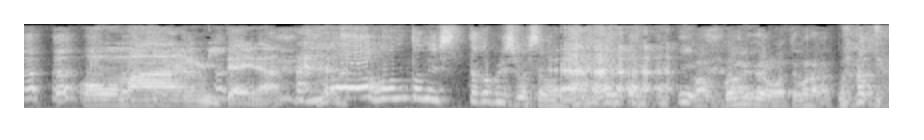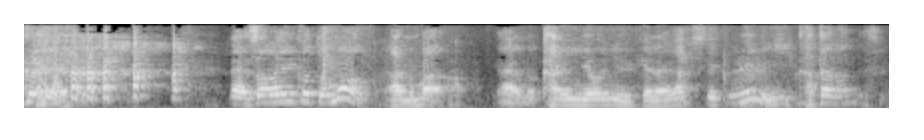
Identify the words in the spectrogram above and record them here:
おまんみたいな。いやー、本当に知ったかぶりしました、僕でゴゴミ袋持ってこなかった。待ってくれ。はいそういうことも、あの、まあ、あの、寛容に受け流してくれるいい方なんですよ。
